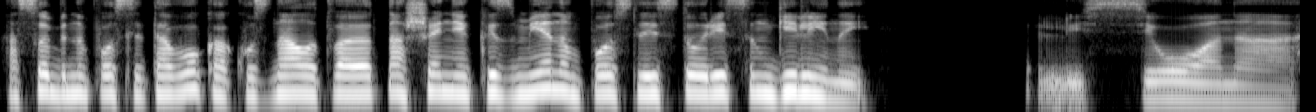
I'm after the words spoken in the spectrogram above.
особенно после того, как узнала твое отношение к изменам после истории с Ангелиной. Лисиона.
